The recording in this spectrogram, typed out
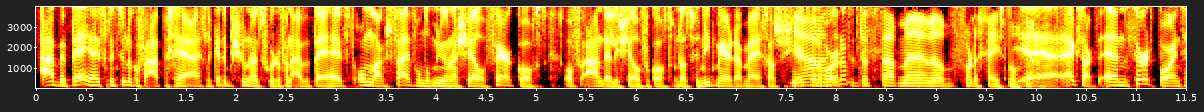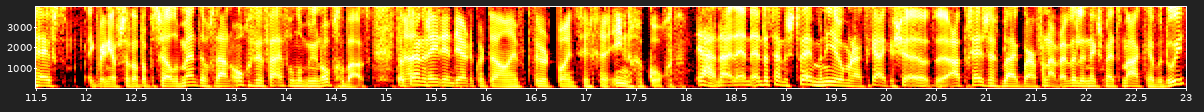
ABP heeft natuurlijk, of APG eigenlijk, de pensioenuitvoerder van ABP heeft onlangs 500 miljoen aan Shell verkocht. Of aandelen Shell verkocht, omdat ze niet meer daarmee geassocieerd willen worden. Dat, dat, staat me wel voor de geest nog. Ja. exact. En Third Point heeft, ik weet niet of ze dat op hetzelfde moment hebben gedaan, ongeveer 500 miljoen opgebouwd. Dat zijn dus... tweede en derde kwartaal heeft Third Point zich uh, ingekocht. Ja, nou, en, en, dat zijn dus twee manieren om er naar te kijken. Als je, uh, APG zegt blijkbaar van nou, wij willen niks mee te maken hebben, doei.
